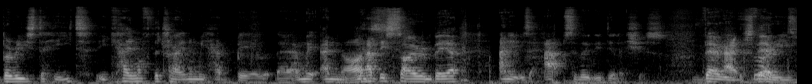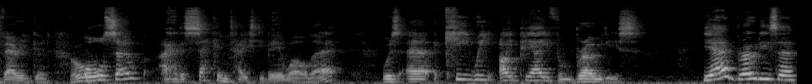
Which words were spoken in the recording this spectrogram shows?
barista heat, he came off the train and we had beer at there, and we and we had this siren beer, and it was absolutely delicious. Very, Excellent. very, very good. Ooh. Also, I had a second tasty beer while there. Was uh, a Kiwi IPA from Brodie's. Yeah, Brodie's are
